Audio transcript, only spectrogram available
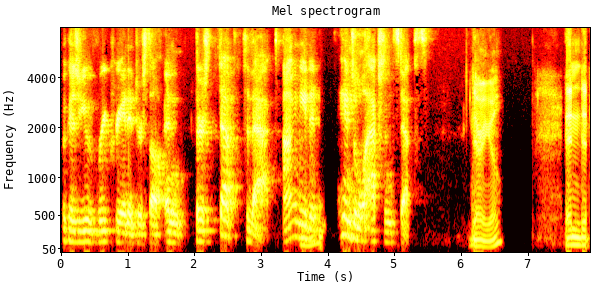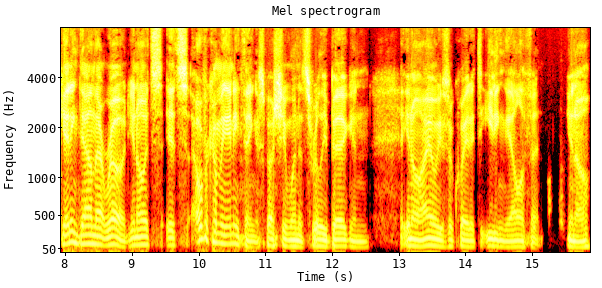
because you've recreated yourself. And there's steps to that. I mm-hmm. needed tangible action steps. There you go. And getting down that road, you know, it's it's overcoming anything, especially when it's really big. And you know, I always equate it to eating the elephant. You know,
